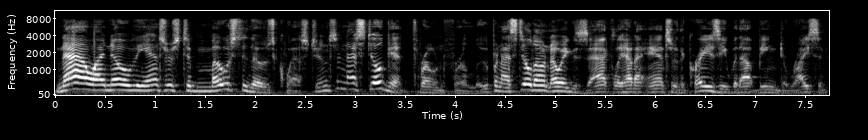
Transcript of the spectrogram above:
now I know the answers to most of those questions, and I still get thrown for a loop, and I still don't know exactly how to answer the crazy without being derisive.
